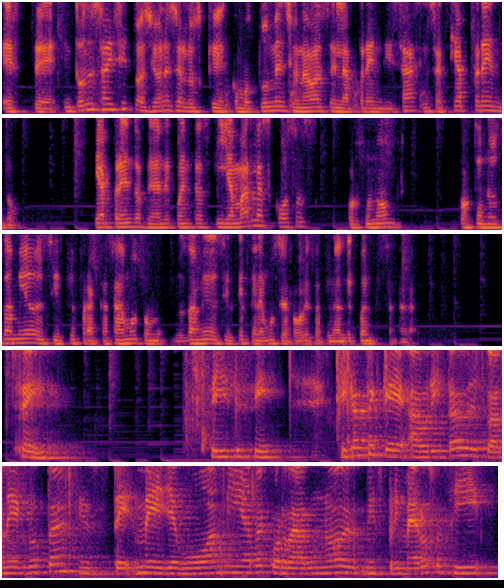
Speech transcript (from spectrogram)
este, entonces hay situaciones en las que, como tú mencionabas, el aprendizaje, o sea, ¿qué aprendo? ¿Qué aprendo a final de cuentas? Y llamar las cosas por su nombre, porque nos da miedo decir que fracasamos o nos da miedo decir que tenemos errores a final de cuentas. Sí, sí, sí, sí. Fíjate que ahorita de tu anécdota, este, me llevó a mí a recordar uno de mis primeros así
